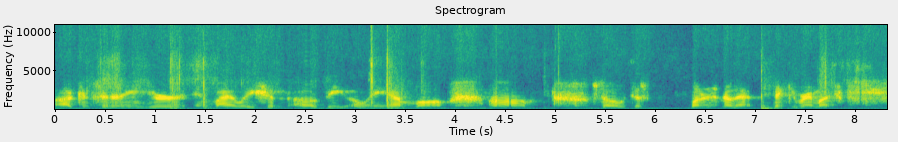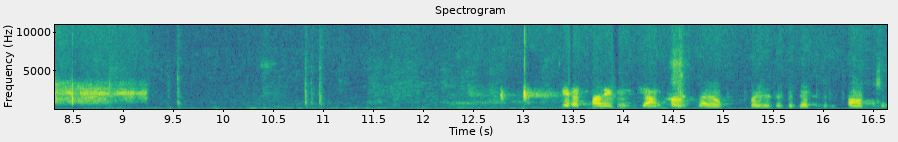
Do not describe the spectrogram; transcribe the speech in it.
uh, considering you're in violation of the OAM law? Um, so just wanted to know that. Thank you very much. Yes, my name is John Hurst. I hope participated the a Dexter Council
